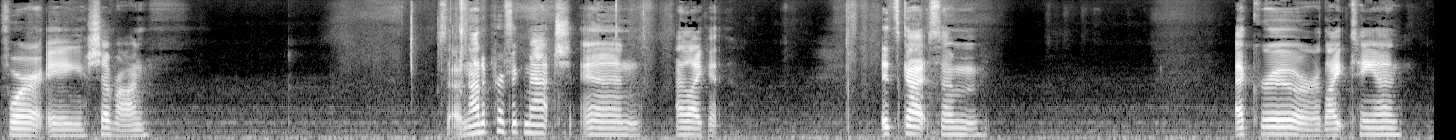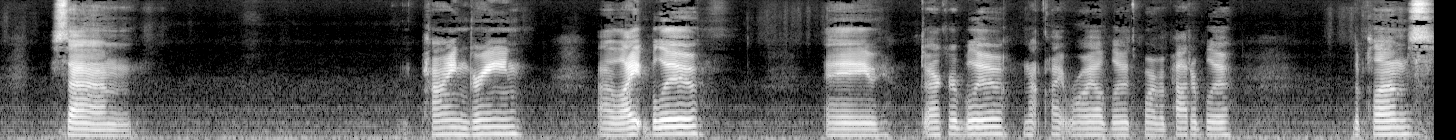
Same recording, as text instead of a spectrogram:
for a chevron. So not a perfect match, and I like it. It's got some ecru or light tan, some pine green, a light blue, a darker blue, not quite royal blue, it's more of a powder blue. The plums.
